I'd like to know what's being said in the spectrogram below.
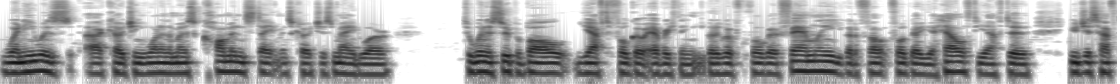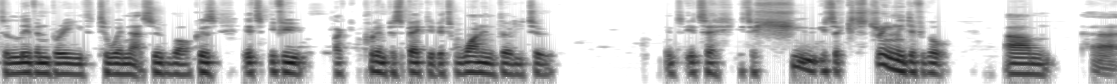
when he was uh, coaching, one of the most common statements coaches made were, to win a Super Bowl, you have to forego everything. You've got to forego family. You've got to forego your health. You have to, you just have to live and breathe to win that Super Bowl. Because it's if you like put in perspective, it's one in thirty-two. It's it's a it's a huge, it's an extremely difficult um, uh,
